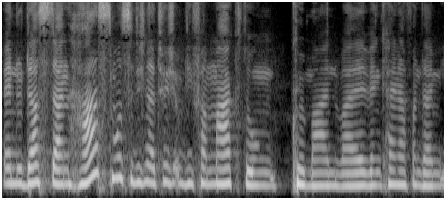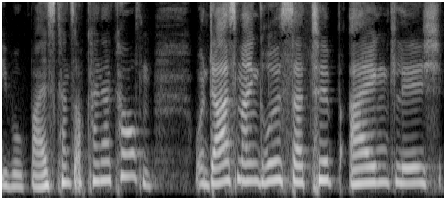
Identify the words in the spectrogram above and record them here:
Wenn du das dann hast, musst du dich natürlich um die Vermarktung kümmern, weil wenn keiner von deinem E-Book weiß, kann es auch keiner kaufen. Und da ist mein größter Tipp eigentlich,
